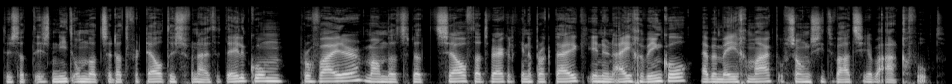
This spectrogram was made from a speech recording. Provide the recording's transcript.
Dus dat is niet omdat ze dat verteld is vanuit de telecomprovider, maar omdat ze dat zelf daadwerkelijk in de praktijk in hun eigen winkel hebben meegemaakt of zo'n situatie hebben aangevoeld.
